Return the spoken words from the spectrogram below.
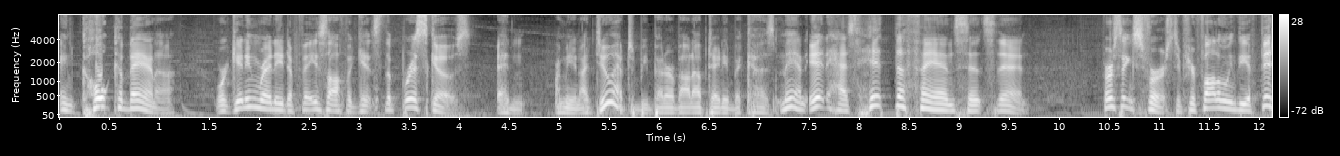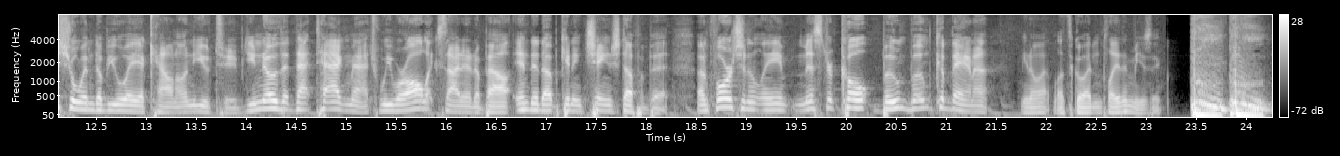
and Colt Cabana were getting ready to face off against the Briscoes. And I mean, I do have to be better about updating because, man, it has hit the fan since then. First things first, if you're following the official NWA account on YouTube, you know that that tag match we were all excited about ended up getting changed up a bit. Unfortunately, Mr. Colt Boom Boom Cabana, you know what? Let's go ahead and play the music. Boom boom,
